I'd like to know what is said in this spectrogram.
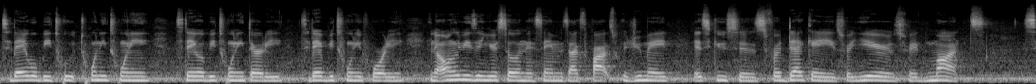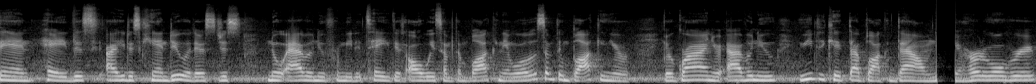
today will be 2020. Today will be 2030. Today will be 2040. And the only reason you're still in the same exact spot is because you made excuses for decades, for years, for months, saying, "Hey, this I just can't do it. There's just no avenue for me to take. There's always something blocking it." Well, there's something blocking your your grind, your avenue. You need to kick that block down. You can hurdle over it.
